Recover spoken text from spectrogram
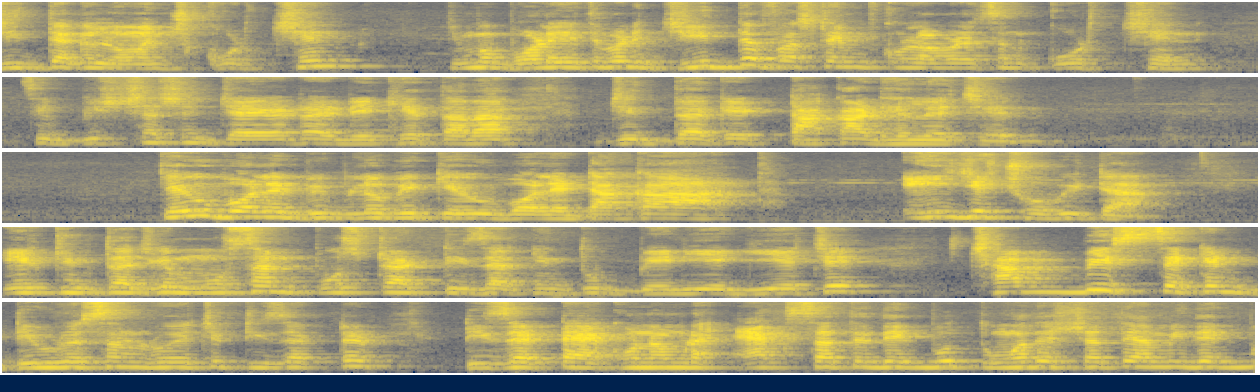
জিদ্দাকে লঞ্চ করছেন কিংবা বলা যেতে পারে জিদ্দা ফার্স্ট টাইম কোলাবোরেশন করছেন, সেই বিশ্বাসের জায়গাটায় রেখে তারা জিদ্দাকে টাকা ঢেলেছেন। কেউ বলে বিপ্লবী, কেউ বলে ডাকাত। এই যে ছবিটা, এর কিন্তু আজকে মোশন পোস্টার টিজার কিন্তু বেরিয়ে গিয়েছে। ছাব্বিশ সেকেন্ড ডিউরেশন রয়েছে টিজারটার। টিজারটা এখন আমরা একসাথে দেখব, তোমাদের সাথে আমি দেখব।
